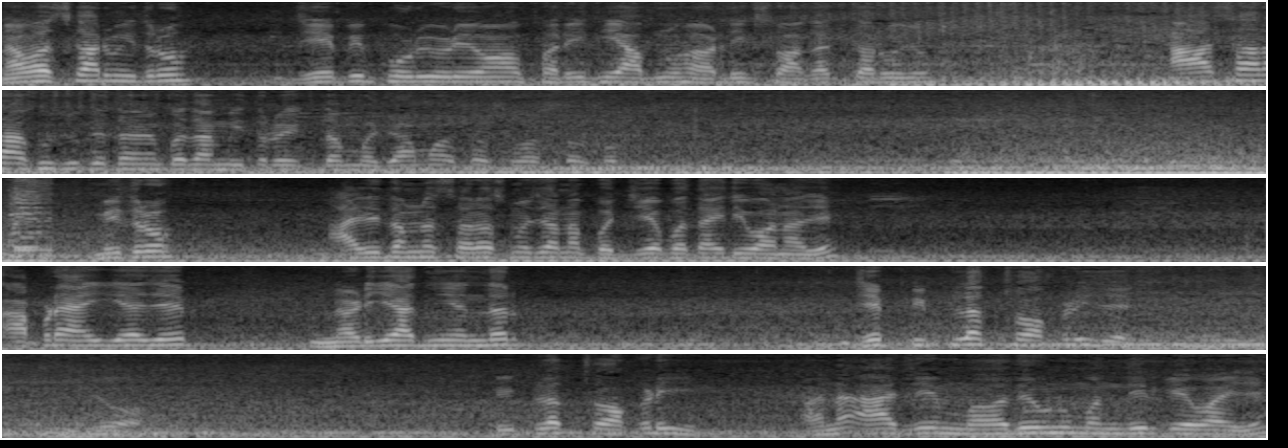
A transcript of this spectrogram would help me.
નમસ્કાર મિત્રો, જેપી ફૂડ વિડીયોમાં ફરીથી આપનું હાર્દિક સ્વાગત કરું છું. આશા રાખું છું કે તમે બધા મિત્રો એકદમ મજામાં હશો, સ્વસ્થ હશો. મિત્રો, આજે તમને સરસ મજાના ભજીયા બતાવી દેવાના છે. આપણે આવી ગયા છે નડિયાદની અંદર જે પીપલક ચોકડી છે. જો પીપલક ચોકડી અને આ જે મહાદેવનું મંદિર કહેવાય છે.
